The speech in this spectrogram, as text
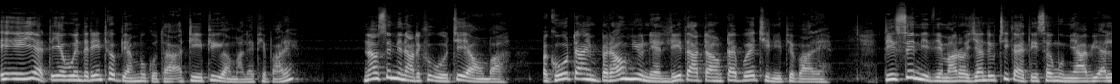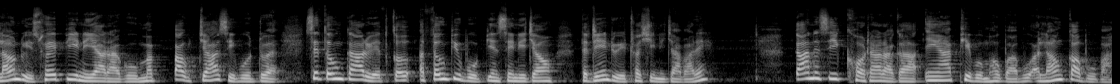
အေအေရဲ့တရားဝင်သတင်းထုတ်ပြန်မှုကိုသာအတီးပြုတ်ရမှာလည်းဖြစ်ပါတယ်။နောက်စစ်မျက်နှာတစ်ခုကိုကြည့်ရအောင်ပါ။ပဲခူးတိုင်းဗရောင်းမြို့နယ်လေးသာတောင်တိုက်ပွဲခြေနေဖြစ်ပါတယ်။ဒီစစ်မြေပြင်မှာတော့ရန်သူထိခိုက်သေးဆုံးမှုများပြီးအလောင်းတွေဆွဲပြေးနေရတာကိုမပေါက်ကြားစေဖို့အတွက်စစ်သုံးကားတွေအသုံးပြုဖို့ပြင်ဆင်နေကြောင်းသတင်းတွေထွက်ရှိနေကြပါတယ်။ ကားနှစ်စီးခေါ်ထားတာကအင်အားဖြည့်ဖို့မဟုတ်ပါဘူးအလောင်းကောက်ဖို့ပါ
